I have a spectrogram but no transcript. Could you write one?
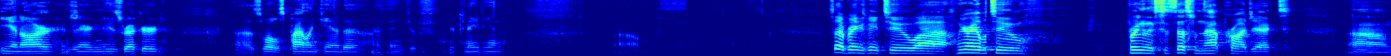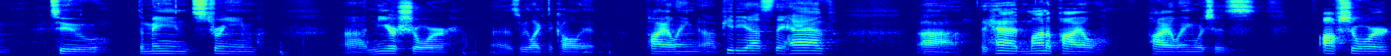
ENR, Engineering News Record, uh, as well as Piling Canada, I think, if you're Canadian. Um, so that brings me to, uh, we were able to bring the success from that project um, to the mainstream uh, near shore, as we like to call it, piling. Uh, PDS, they have, uh, they had monopile piling, which is offshore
